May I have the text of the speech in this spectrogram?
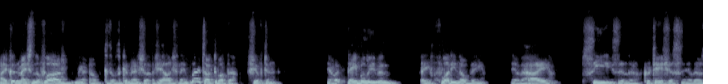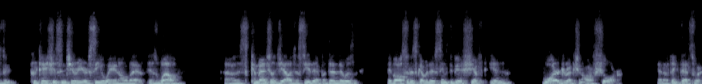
I couldn't mention the flood, you know, because it was a conventional geology thing, but I talked about the shift in, you know, they believe in a flooding of the you know the high seas in the Cretaceous. You know, there's the Cretaceous interior seaway and all that as well. Uh, this conventional geologists see that, but then there was they've also discovered there seems to be a shift in water direction offshore, and I think that's what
